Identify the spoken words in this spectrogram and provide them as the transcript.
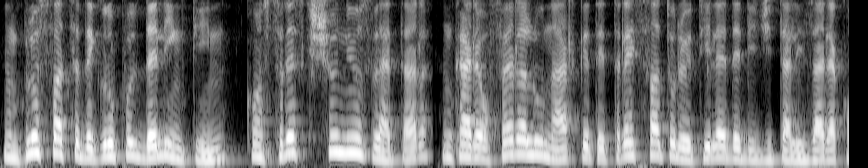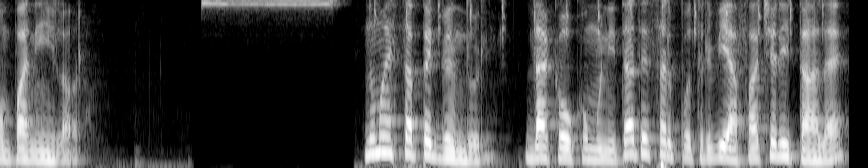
În plus față de grupul de LinkedIn, construiesc și un newsletter în care oferă lunar câte 3 sfaturi utile de digitalizare a companiilor. Nu mai sta pe gânduri. Dacă o comunitate s-ar potrivi afacerii tale,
